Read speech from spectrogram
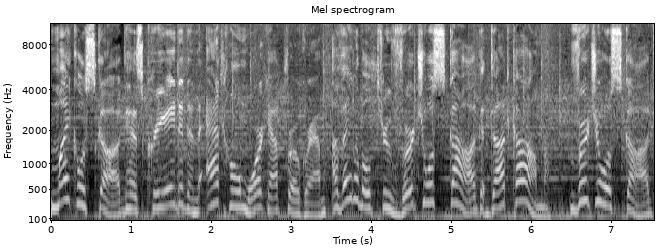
Michael Skog has created an at home workout program available through virtualskog.com. Virtual Skog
